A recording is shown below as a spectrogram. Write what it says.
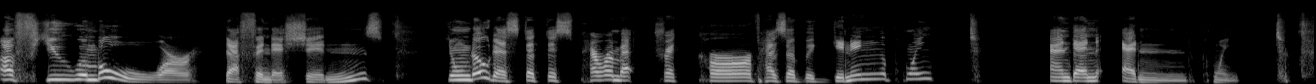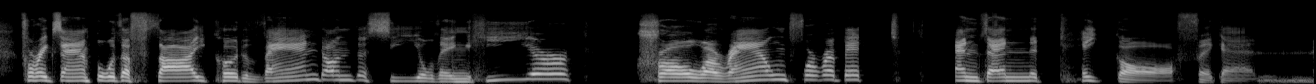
A few more definitions. You'll notice that this parametric curve has a beginning point and an end point. For example, the thigh could land on the ceiling here, crawl around for a bit, and then take off again.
